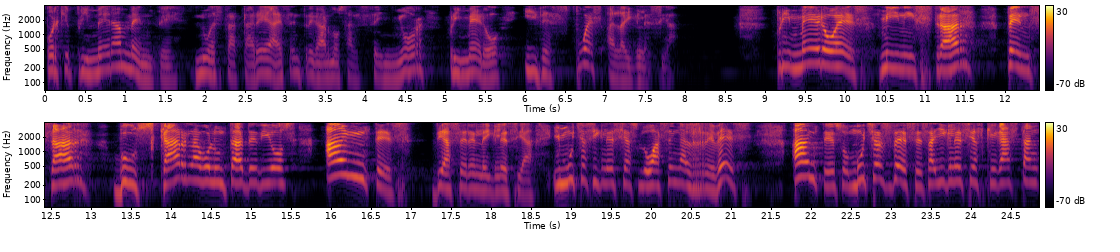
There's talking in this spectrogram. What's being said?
Porque primeramente nuestra tarea es entregarnos al Señor primero y después a la iglesia. Primero es ministrar, pensar, buscar la voluntad de Dios antes de hacer en la iglesia. Y muchas iglesias lo hacen al revés. Antes o muchas veces hay iglesias que gastan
